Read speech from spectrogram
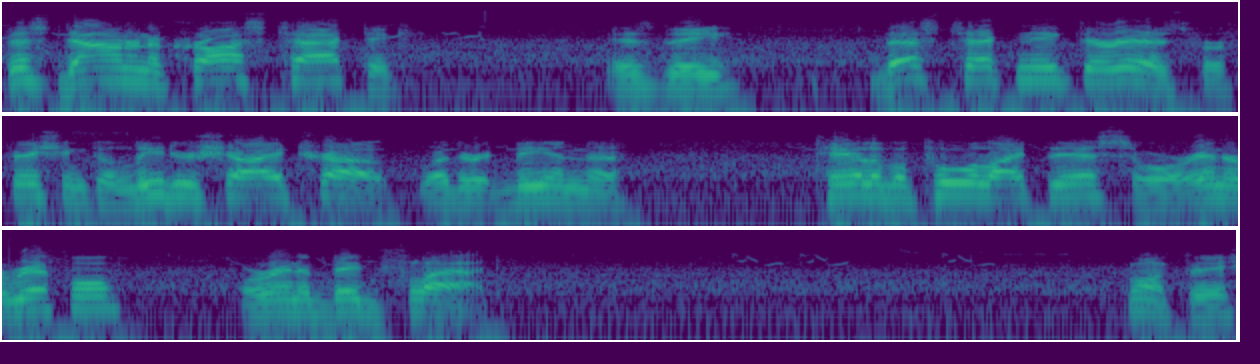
This down and across tactic is the best technique there is for fishing to leader shy trout, whether it be in the tail of a pool like this, or in a riffle, or in a big flat. Come on, fish.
